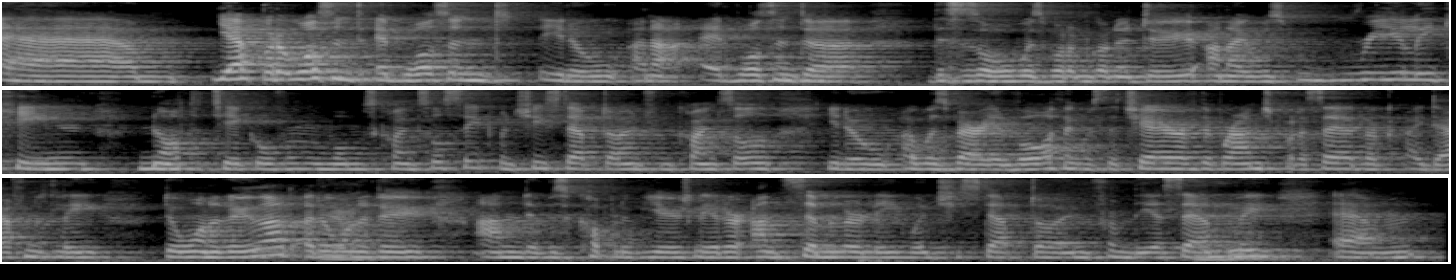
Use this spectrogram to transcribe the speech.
um, yeah but it wasn't it wasn't you know and it wasn't a this is always what I'm going to do. And I was really keen not to take over my mum's council seat. When she stepped down from council, you know, I was very involved. I think I was the chair of the branch, but I said, look, I definitely don't want to do that. I don't yeah. want to do. And it was a couple of years later. And similarly, when she stepped down from the assembly, mm-hmm. um,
